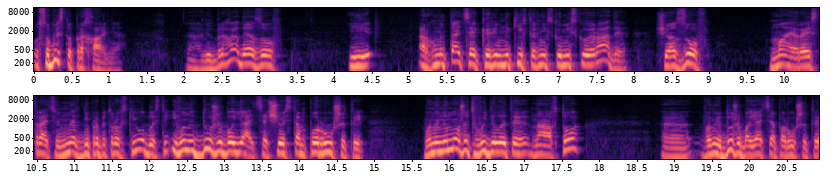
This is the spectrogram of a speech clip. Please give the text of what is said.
особисто прохання е, від бригади Азов і аргументація керівників Тернівської міської ради, що Азов має реєстрацію не в Дніпропетровській області, і вони дуже бояться щось там порушити. Вони не можуть виділити на авто, е, вони дуже бояться порушити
